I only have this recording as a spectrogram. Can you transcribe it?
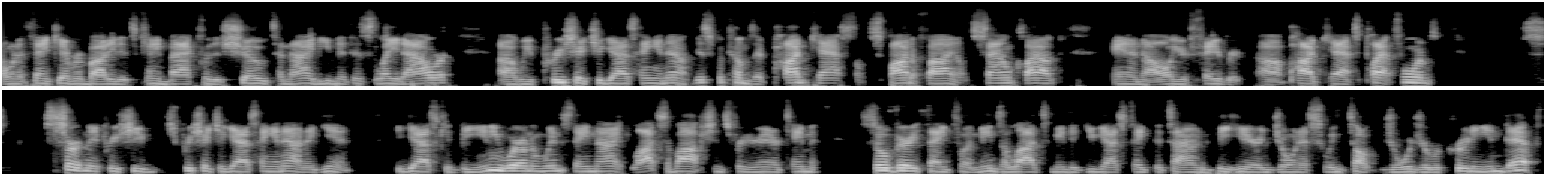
I want to thank everybody that's came back for the show tonight, even at this late hour. Uh, we appreciate you guys hanging out. This becomes a podcast on Spotify, on SoundCloud, and uh, all your favorite uh, podcast platforms. S- certainly appreciate appreciate you guys hanging out. And again, you guys could be anywhere on a Wednesday night. Lots of options for your entertainment. So very thankful. It means a lot to me that you guys take the time to be here and join us so we can talk Georgia recruiting in depth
